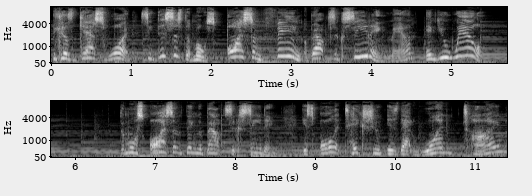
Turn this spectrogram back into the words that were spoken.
Because guess what? See, this is the most awesome thing about succeeding, man, and you will. The most awesome thing about succeeding is all it takes you is that one time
